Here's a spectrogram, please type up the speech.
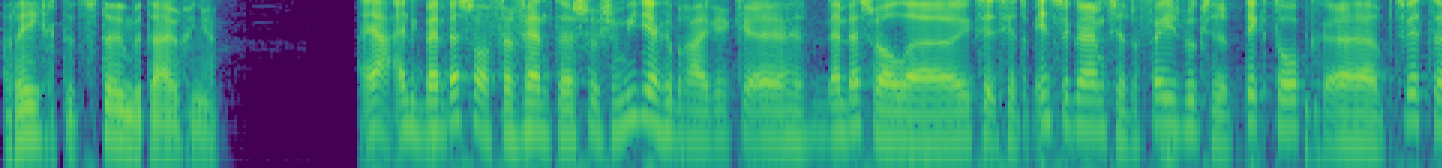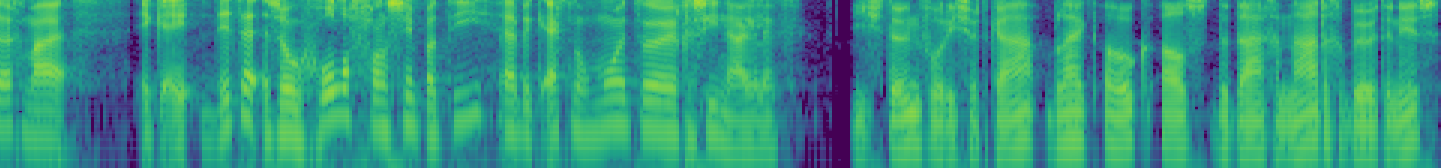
regent het steunbetuigingen. Ja, en ik ben best wel een fervent social media gebruiker. Ik eh, ben best wel. eh, ik zit, zit op Instagram, ik zit op Facebook, ik zit op TikTok, eh, op Twitter. Maar ik, dit, zo'n golf van sympathie heb ik echt nog nooit eh, gezien eigenlijk. Die steun voor Richard K. blijkt ook als de dagen na de gebeurtenis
